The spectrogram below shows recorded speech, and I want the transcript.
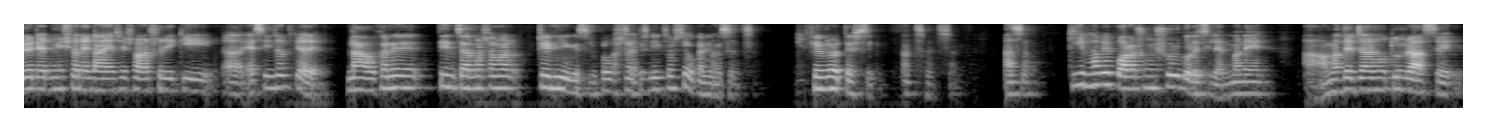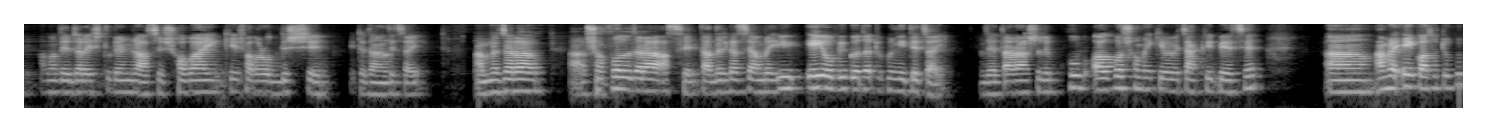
ডুয়েট অ্যাডমিশনে না এসে সরাসরি কি এসি জব কেয়ারে না ওখানে তিন চার মাস আমার ট্রেনিং এ গেছিল প্রফেশনাল আচ্ছা, ট্রেনিং করছি ওখানে আচ্ছা গেছি। আচ্ছা ফেব্রুয়ারিতে এসেছি। আচ্ছা আচ্ছা আচ্ছা কীভাবে পড়াশোনা শুরু করেছিলেন? মানে আমাদের যারা নতুনরা আছে আমাদের যারা স্টুডেন্টরা আছে সবাইকে সবার উদ্দেশ্যে এটা জানাতে চাই। আমরা যারা সফল যারা আছে, তাদের কাছে আমরা এই অভিজ্ঞতাটুকু নিতে চাই, যে তারা আসলে খুব অল্প সময়ে কীভাবে চাকরি পেয়েছে। আমরা এই কথাটুকু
